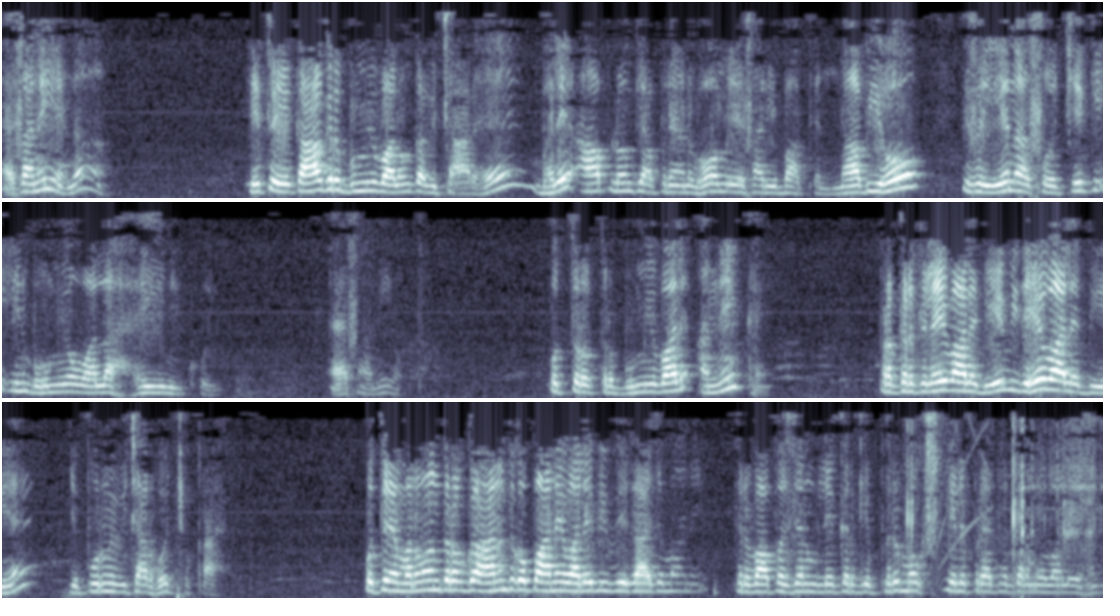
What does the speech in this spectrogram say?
ऐसा नहीं है ना? ये तो एकाग्र भूमि वालों का विचार है, भले आप लोगों के अपने अनुभव में ये सारी बातें ना भी हो इसे ये ना सोचे कि इन भूमियों वाला है ही नहीं कोई। ऐसा नहीं होता। उत्तर उत्तर भूमि वाले अनेक हैं। प्रकृति लय वाले भी है विधेय वाले भी हैं, जो पूर्व में विचार हो चुका है। उतने मनवंतरों को आनंद को पाने वाले भी विराजमान है। फिर वापस जन्म लेकर के फिर मोक्ष के लिए प्रयत्न करने वाले हैं।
